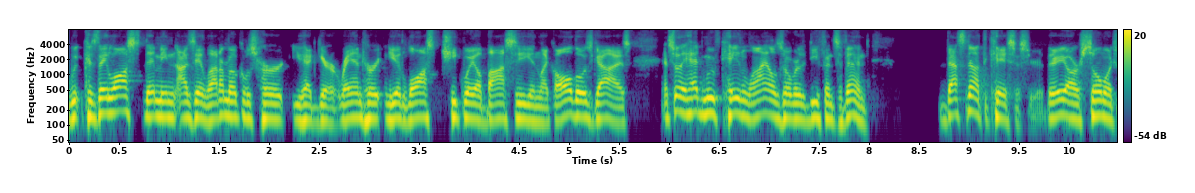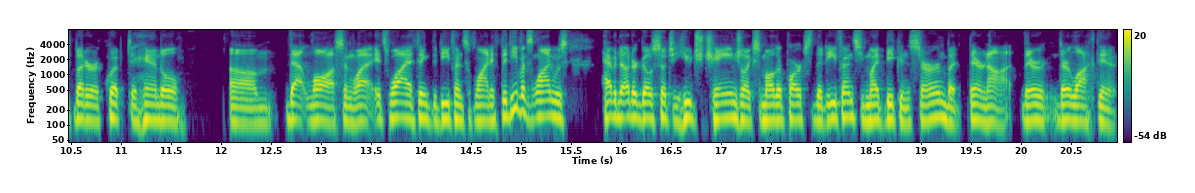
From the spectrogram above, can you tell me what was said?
because they lost i mean isaiah loudermilk was hurt you had garrett rand hurt and you had lost Chikwe Obasi and like all those guys and so they had moved Kayden Lyles over the defensive end that's not the case this year they are so much better equipped to handle um, that loss and why it's why i think the defensive line if the defensive line was having to undergo such a huge change like some other parts of the defense you might be concerned but they're not they're they're locked in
